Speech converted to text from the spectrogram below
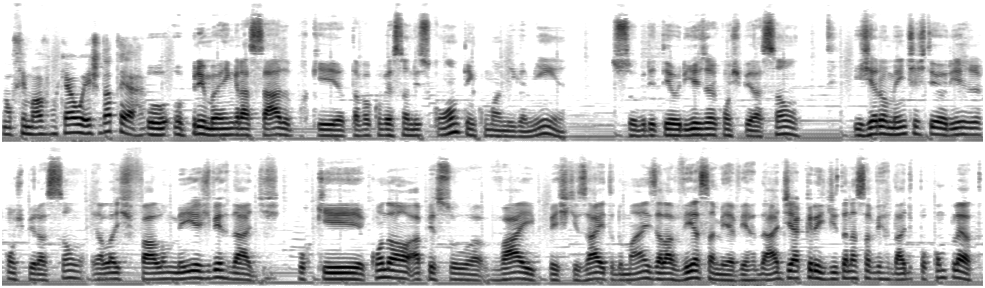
Não se move porque é o eixo da Terra. O, o primo, é engraçado porque eu tava conversando isso ontem com uma amiga minha sobre teorias da conspiração e geralmente as teorias da conspiração elas falam meias verdades porque quando a pessoa vai pesquisar e tudo mais ela vê essa meia verdade e acredita nessa verdade por completo.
